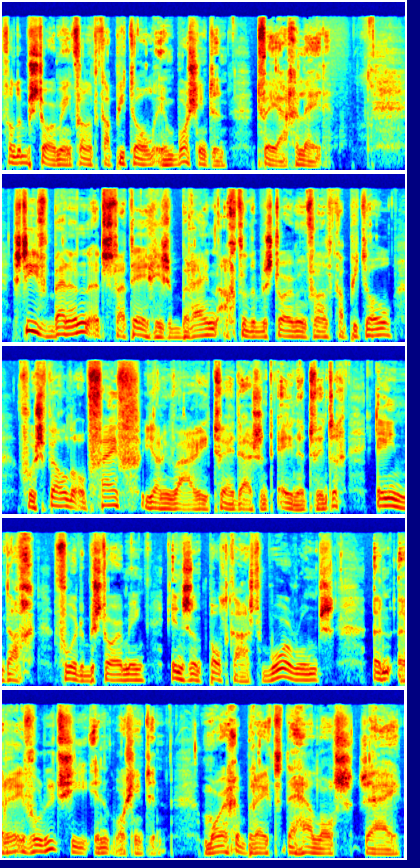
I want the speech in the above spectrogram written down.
van de bestorming van het Capitool in Washington twee jaar geleden. Steve Bannon, het strategische brein achter de bestorming van het Capitool, voorspelde op 5 januari 2021, één dag voor de bestorming, in zijn podcast War Rooms, een revolutie in Washington. Morgen breekt de hel los, zei hij.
